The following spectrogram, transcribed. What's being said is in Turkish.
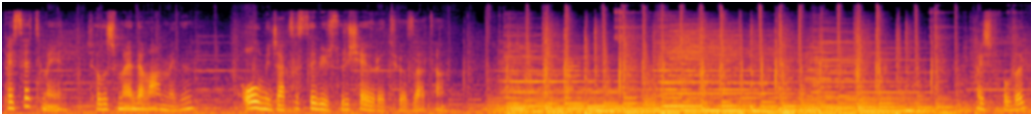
Pes etmeyin, çalışmaya devam edin. Olmayacaksa size bir sürü şey öğretiyor zaten. Hoş bulduk.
